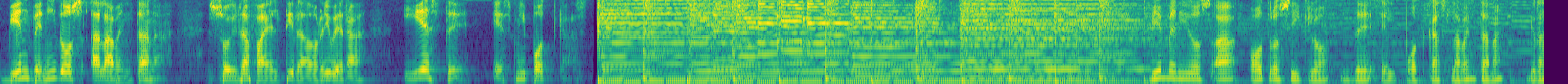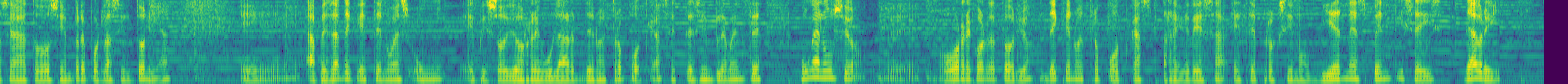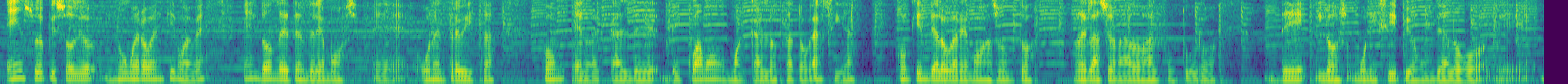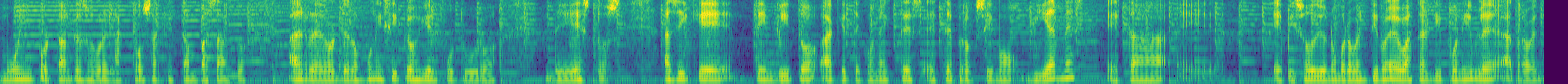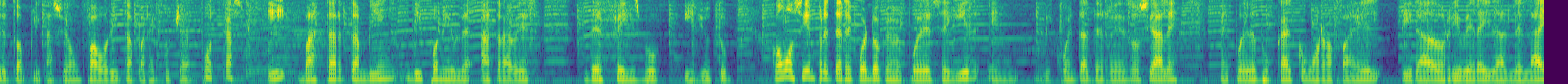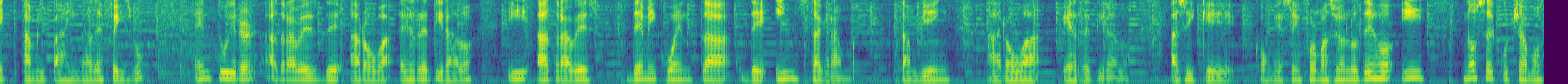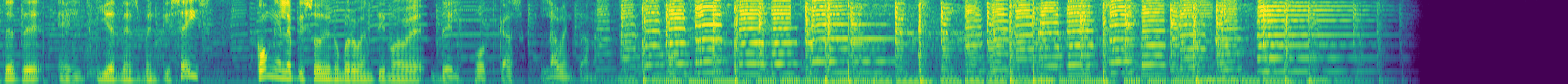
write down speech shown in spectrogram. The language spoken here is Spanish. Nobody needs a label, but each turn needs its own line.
Bienvenidos a La Ventana. Soy Rafael Tirado Rivera y este es mi podcast. Bienvenidos a otro ciclo del podcast La Ventana. Gracias a todos siempre por la sintonía. Eh, a pesar de que este no es un episodio regular de nuestro podcast, este es simplemente un anuncio eh, o recordatorio de que nuestro podcast regresa este próximo viernes 26 de abril en su episodio número 29, en donde tendremos eh, una entrevista con el alcalde de Cuamo, Juan Carlos Tato García, con quien dialogaremos asuntos relacionados al futuro de los municipios, un diálogo eh, muy importante sobre las cosas que están pasando alrededor de los municipios y el futuro de estos. Así que te invito a que te conectes este próximo viernes. Este episodio número 29 va a estar disponible a través de tu aplicación favorita para escuchar podcast y va a estar también disponible a través de Facebook y YouTube. Como siempre te recuerdo que me puedes seguir en mis cuentas de redes sociales. Me puedes buscar como Rafael Tirado Rivera y darle like a mi página de Facebook. En Twitter a través de arroba rtirado y a través de mi cuenta de Instagram también arroba rtirado. Así que con esa información los dejo y nos escuchamos desde el viernes 26 con el episodio número 29 del podcast La Ventana.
